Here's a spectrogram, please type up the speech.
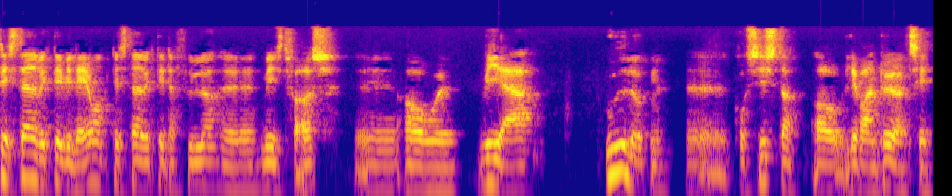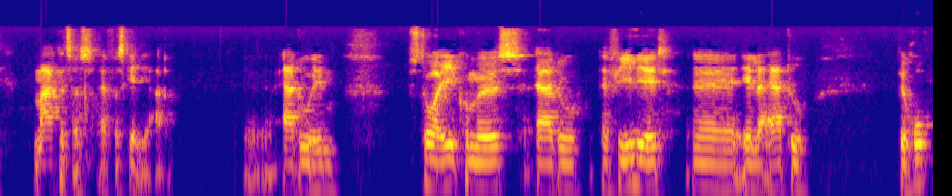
Det er stadigvæk det, vi laver. Det er stadigvæk det, der fylder øh, mest for os. Øh, og øh, vi er udelukkende øh, grossister og leverandører til marketers af forskellige arter. Øh, er du en stor e-commerce, er du affiliate, øh, eller er du bureau,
